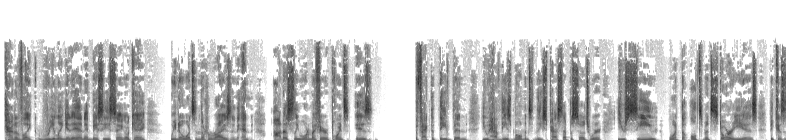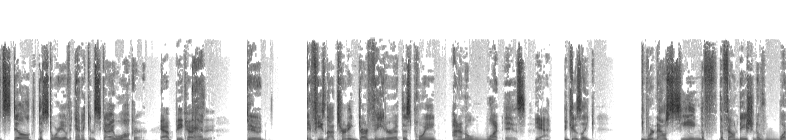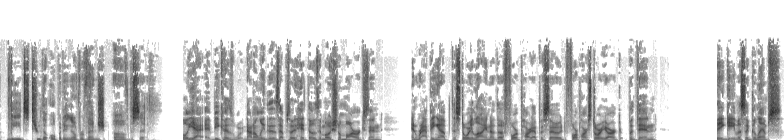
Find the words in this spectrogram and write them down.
kind of like reeling it in and basically saying, okay, we know what's in the horizon. And honestly, one of my favorite points is the fact that they've been, you have these moments in these past episodes where you see what the ultimate story is because it's still the story of Anakin Skywalker. Yep, because And- Dude, if he's not turning Darth Vader at this point, I don't know what is yeah, because like we're now seeing the the foundation of what leads to the opening of Revenge of the Sith. Well, yeah, eh, because we're, not only did this episode hit those emotional marks and and wrapping up the storyline of the four part episode, four part story arc, but then they gave us a glimpse,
